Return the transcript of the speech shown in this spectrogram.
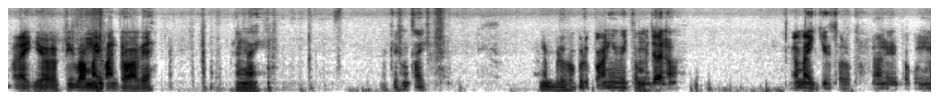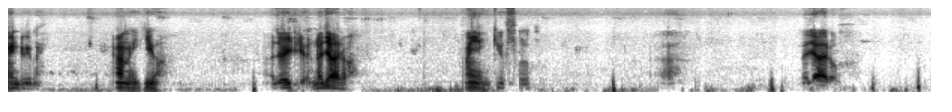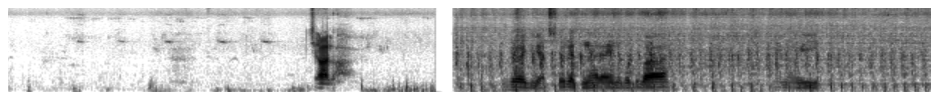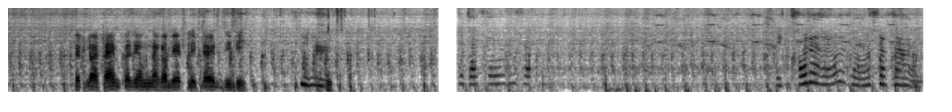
ભરાઈ ગયું. હવે પીવામાં વાંધો આવે. નહીં. શું થાય? નબળું હબળું પાણી હોય તો મજા ન આમાંય ગયું થોડુંક નાનું પકું માંડવીમાં આમાંય ગયું જોઈ લ્યો નજારો અહીંયા ગયું થોડુંક નજારો ચાલો જોઈ લ્યો સુરત નારાયણ ભગવાન એનો કેટલા ટાઈમ પછી અમને ખાલી એટલી તૈડ દીધી ખરે હે એટલે વરસાદ થાય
